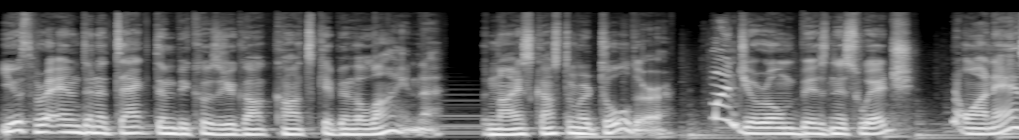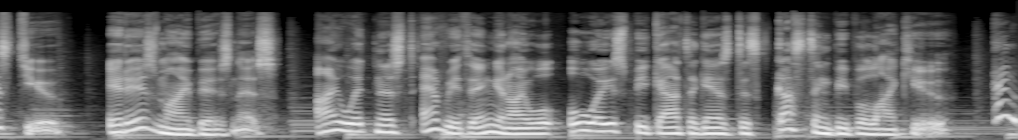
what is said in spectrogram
You threatened and attacked them because you got caught skipping the line. The nice customer told her. Mind your own business, witch. No one asked you. It is my business. I witnessed everything and I will always speak out against disgusting people like you. How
